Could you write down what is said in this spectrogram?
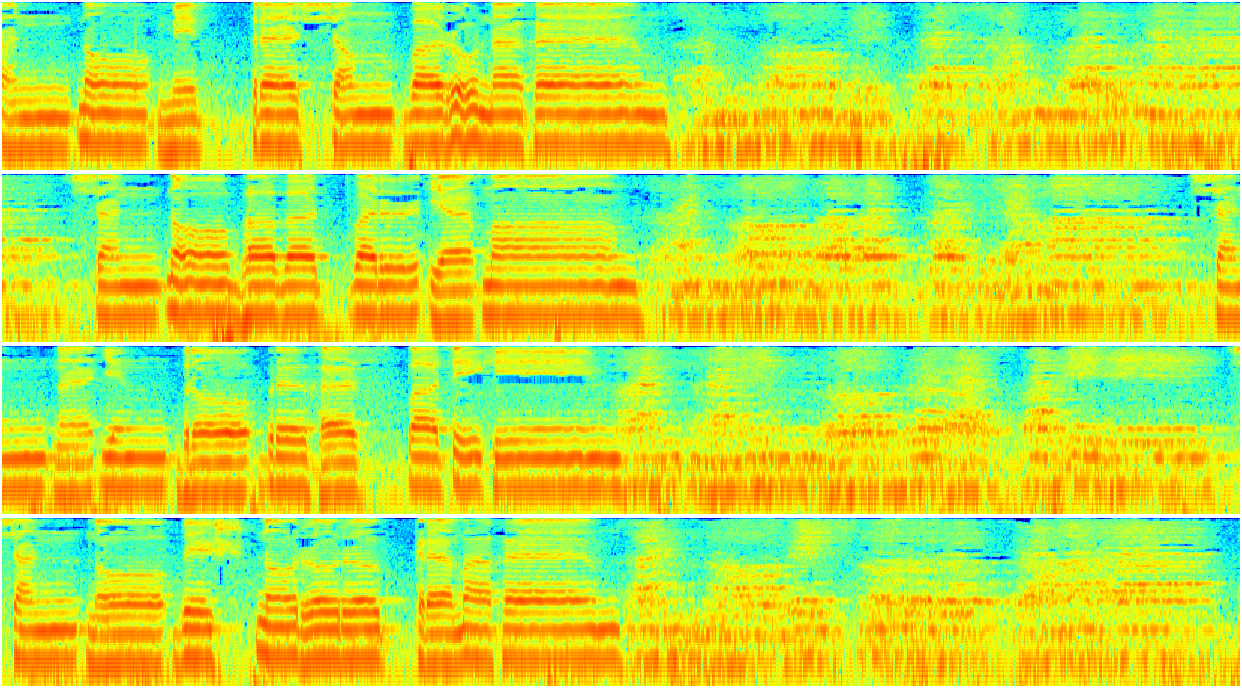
शन्नो मित्रशं वरुणः शन्नो भवत्वर्यमा शन्न इन्द्रो बृहस्पतिः शन्नो विष्णुरुरुक्रमः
